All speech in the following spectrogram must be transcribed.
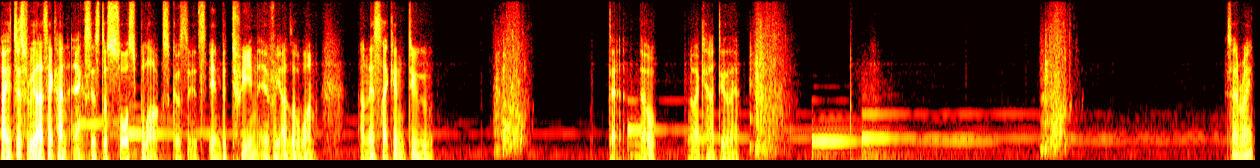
I just realized I can't access the source blocks because it's in between every other one. Unless I can do that. No, no, I can't do that. Is that right?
